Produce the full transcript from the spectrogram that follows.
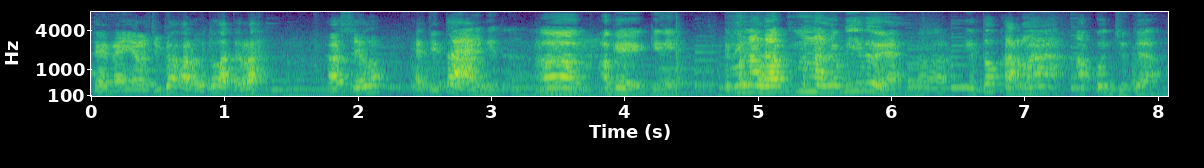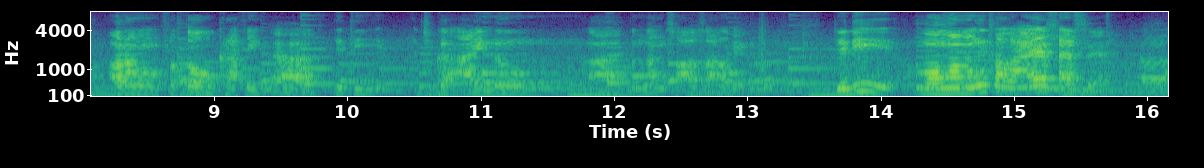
denial juga kalau itu adalah hasil editan. Eh, oke gini. Jadi menanggap menanggapi itu ya. Nah, itu karena aku juga orang fotografi. Nah, jadi juga I know uh, tentang soal-soal kayak gitu. Jadi mau ngomongin soal ISS ya. Nah,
